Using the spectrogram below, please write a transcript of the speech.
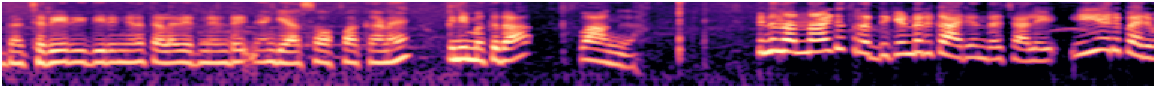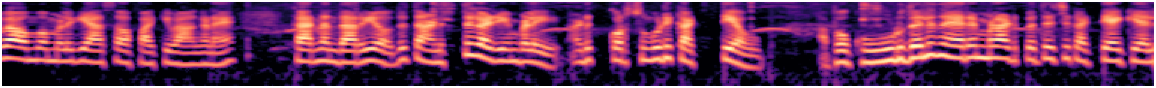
ഇതാ ചെറിയ രീതിയിൽ ഇങ്ങനെ തള വരുന്നുണ്ട്. ഞാൻ ഗ്യാസ് ഓഫാക്കുകയാണേ ഇനി നമുക്ക് നമുക്കിതാ വാങ്ങുക. പിന്നെ നന്നായിട്ട് ശ്രദ്ധിക്കേണ്ട ഒരു കാര്യം എന്താ വെച്ചാൽ ഈ ഒരു പരിവാകുമ്പോൾ നമ്മൾ ഗ്യാസ് ഓഫാക്കി വാങ്ങണേ. കാരണം എന്താ അറിയോ? അത് തണുത്ത് കഴിയുമ്പോഴേ അത് കുറച്ചും കൂടി കട്ടിയാവും. അപ്പോൾ കൂടുതൽ നേരം നമ്മൾ അടുപ്പത്ത് വെച്ച് കട്ടിയാക്കിയാൽ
